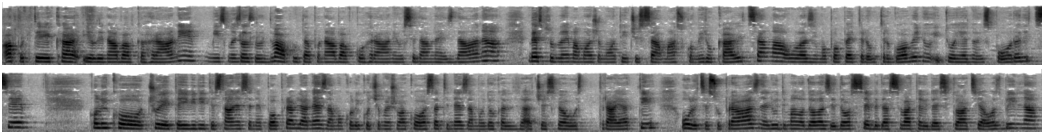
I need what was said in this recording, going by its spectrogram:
apoteka ili nabavka hrane. Mi smo izlazili dva puta po nabavku hrane u 17 dana. Bez problema možemo otići sa maskom i rukavicama. Ulazimo po petero u trgovinu i to jedno iz porodice. Koliko čujete i vidite stanje se ne popravlja, ne znamo koliko ćemo još ovako ostati, ne znamo dok će sve ovo trajati. Ulice su prazne, ljudi malo dolaze do sebe da shvataju da je situacija ozbiljna.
